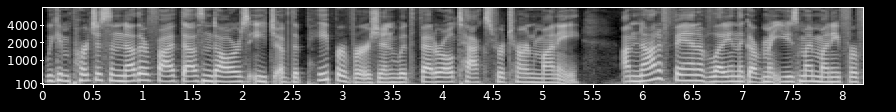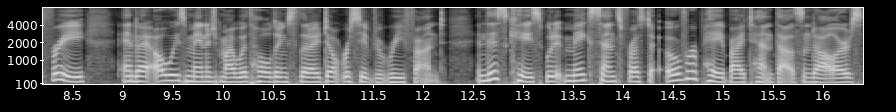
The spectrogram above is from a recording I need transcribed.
We can purchase another $5,000 each of the paper version with federal tax return money. I'm not a fan of letting the government use my money for free, and I always manage my withholding so that I don't receive a refund. In this case, would it make sense for us to overpay by $10,000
